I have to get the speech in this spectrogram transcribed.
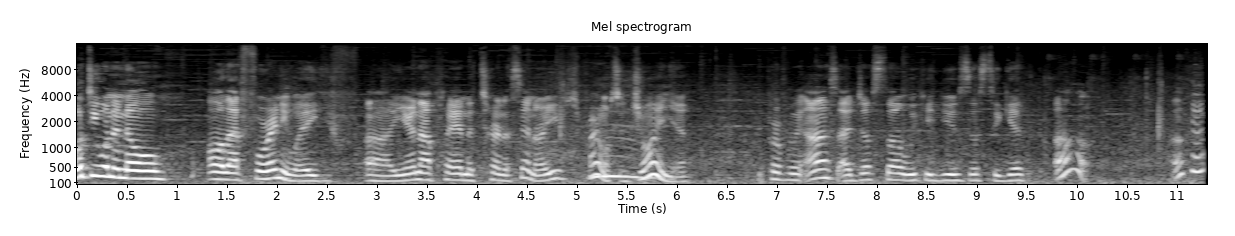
What do you want to know all that for anyway? Uh, you're not planning to turn us in, are you? She probably wants to join you. To be perfectly honest, I just thought we could use this to get. Oh. Okay.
